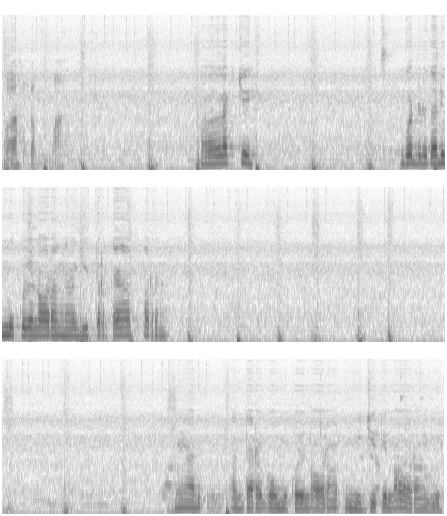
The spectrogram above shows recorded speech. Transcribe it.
Wah, lemah. Ngelek cuy. Gua dari tadi mukulin orang yang lagi terkapar. Ini an- antara gua mukulin orang apa mijitin orang gue.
